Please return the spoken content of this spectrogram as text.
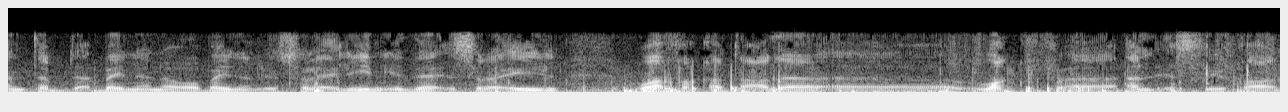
أن تبدأ بيننا وبين الإسرائيليين إذا إسرائيل وافقت على وقف الاستيطان.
